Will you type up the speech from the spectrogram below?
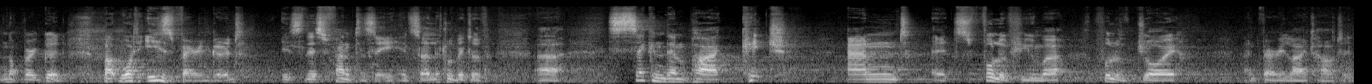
not very good. But what is very good is this fantasy. It's a little bit of uh, Second Empire kitsch, and it's full of humour, full of joy, and very light-hearted.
